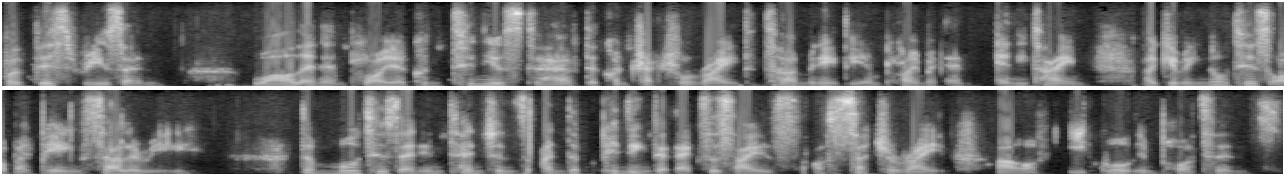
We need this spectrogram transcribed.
For this reason, while an employer continues to have the contractual right to terminate the employment at any time by giving notice or by paying salary, the motives and intentions underpinning that exercise of such a right are of equal importance.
